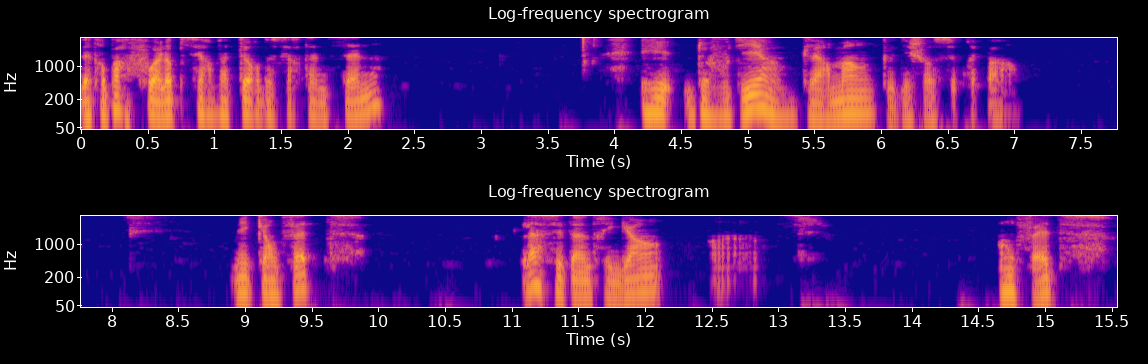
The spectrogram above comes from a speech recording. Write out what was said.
d'être parfois l'observateur de certaines scènes et de vous dire clairement que des choses se préparent. Mais qu'en fait, là c'est intrigant. En fait,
